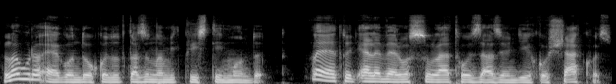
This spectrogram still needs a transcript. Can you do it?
Laura elgondolkodott azon, amit Krisztin mondott. Lehet, hogy eleve rosszul állt hozzá az öngyilkossághoz.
